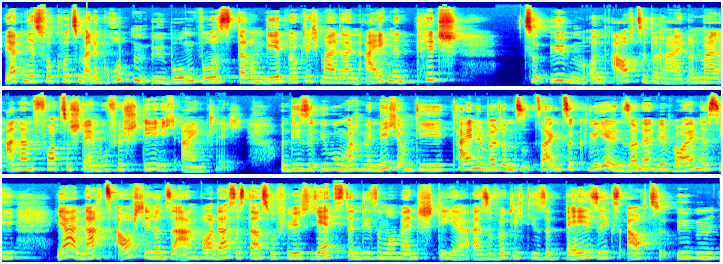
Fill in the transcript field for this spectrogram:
Wir hatten jetzt vor kurzem eine Gruppenübung, wo es darum geht, wirklich mal deinen eigenen Pitch zu üben und aufzubereiten und mal anderen vorzustellen, wofür stehe ich eigentlich. Und diese Übung machen wir nicht, um die Teilnehmerin sozusagen zu quälen, sondern wir wollen, dass sie ja nachts aufstehen und sagen, boah, das ist das, wofür ich jetzt in diesem Moment stehe. Also wirklich diese Basics auch zu üben,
